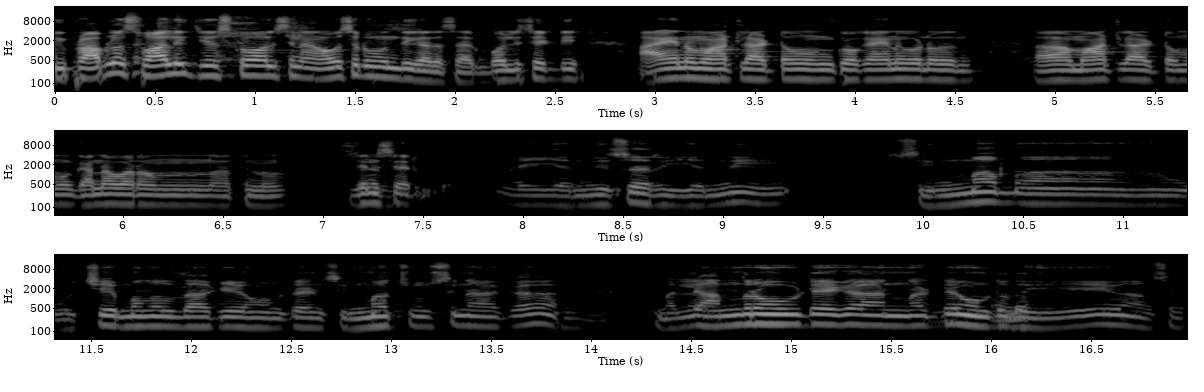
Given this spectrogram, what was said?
ఈ ప్రాబ్లమ్ సాల్వ్ చేసుకోవాల్సిన అవసరం ఉంది కదా సార్. బొలిశెట్టి ఆయన మాట్లాడటం ఇంకొక ఆయన కూడా మాట్లాడటం గన్నవరం అతను జనసేన ఇవన్నీ సార్ ఇవన్నీ సినిమా వచ్చే మందుల దాకే ఉంటాయండి. సినిమా చూసినాక మళ్ళీ అందరం ఒకటేగా అన్నట్టే ఉంటుంది. ఏం అసలు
